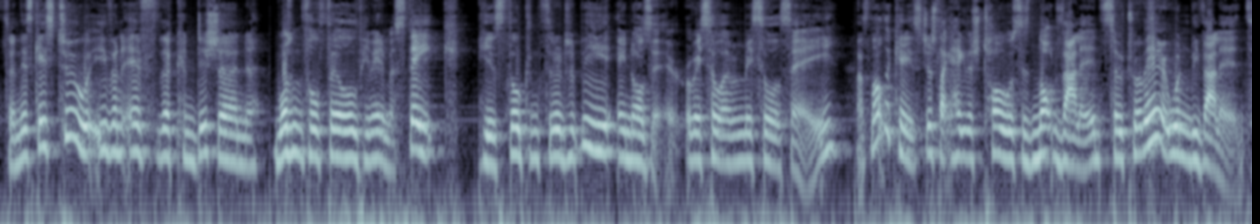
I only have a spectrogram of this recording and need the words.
So in this case too, even if the condition wasn't fulfilled, he made a mistake, he is still considered to be a Nazir. And Rabbi say that's not the case. Just like Hekdesh Tos is not valid, so to over here it wouldn't be valid.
